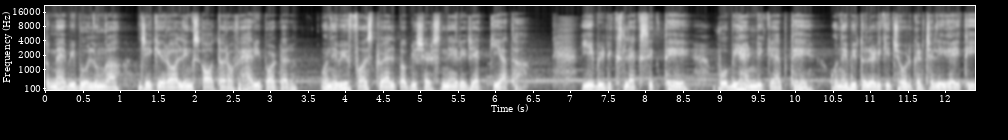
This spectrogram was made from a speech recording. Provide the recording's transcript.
तो मैं भी बोलूँगा J K Rowlings author of Harry Potter उन्हें भी फ़र्स्ट ट्वेल्व पब्लिशर्स ने रिजेक्ट किया था। ये भी डिक्सलेक्सिक थे, वो भी हैंडीकैप थे, उन्हें भी तो लड़की छोड़कर चली गई थी,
